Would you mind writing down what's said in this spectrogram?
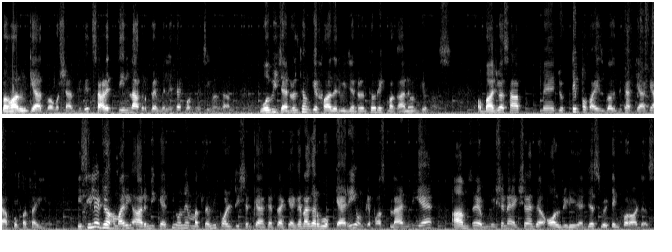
भगवान उनकी आत्मा को शांति थी साढ़े तीन लाख रुपए मिले थे कोर्ट में चीमा साहब। वो भी जनरल थे, उनके फादर भी जनरल थे और एक मकान है उनके पास। और बाजवा साहब में जो टिप ऑफ़ आइसबर्ग दिखा क्या क्या आपको पता ही है। इसीलिए जो हमारी आर्मी कहती है उन्हें मतलब नहीं पॉलिटिशियन क्या कहता है कि अगर अगर वो कह रही है उनके पास प्लान भी है आर्म्स है एम्यूनिशन है एक्शन है already they just waiting for orders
